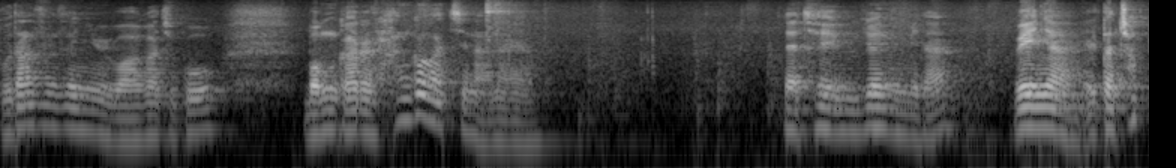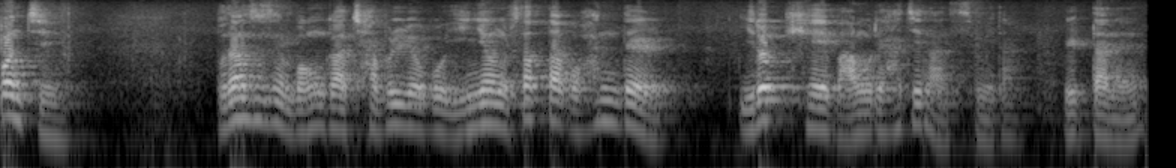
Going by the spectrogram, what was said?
무당 선생님이 와가지고 뭔가를 한 것 같진 않아요. 네, 제 의견입니다. 왜냐? 일단 첫 번째, 무당 선생님 뭔가 잡으려고 인형을 썼다고 한들 이렇게 마무리하지는 않습니다. 일단은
